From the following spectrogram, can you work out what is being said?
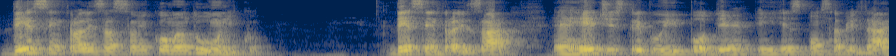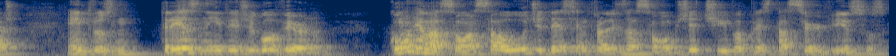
descentralização e comando único. Descentralizar é redistribuir poder e responsabilidade entre os três níveis de governo. Com relação à saúde, descentralização objetiva, prestar serviços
